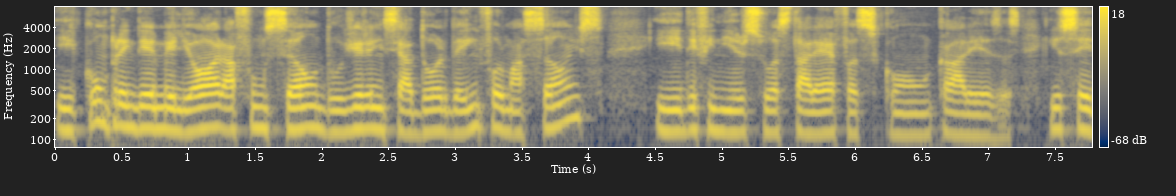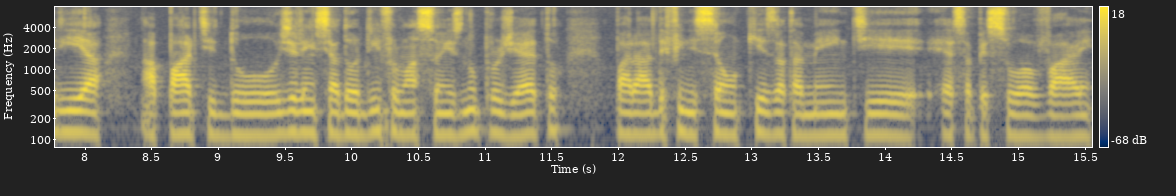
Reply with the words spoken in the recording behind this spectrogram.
e compreender melhor a função do gerenciador de informações e definir suas tarefas com clarezas. Isso seria a parte do gerenciador de informações no projeto para a definição que exatamente essa pessoa vai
